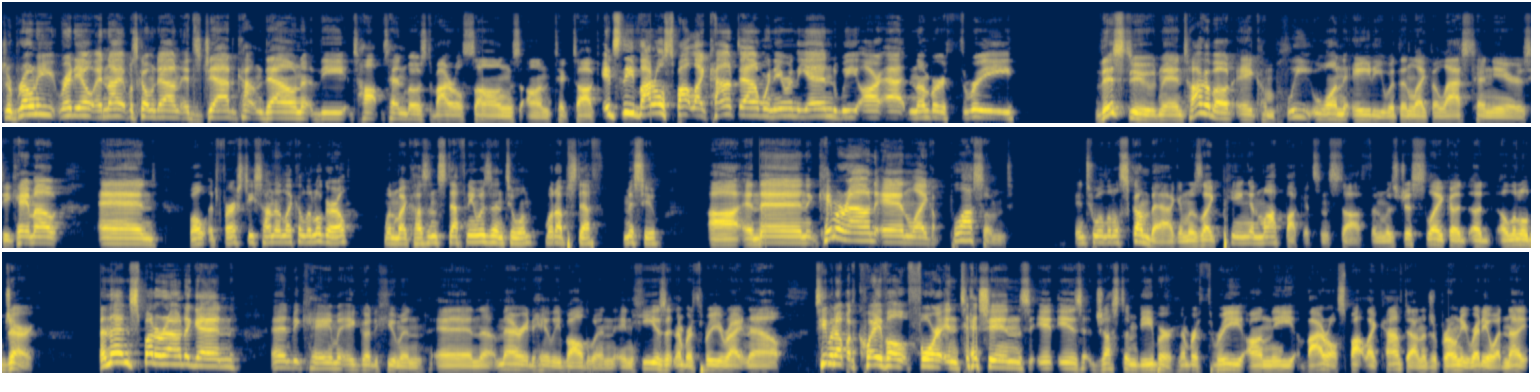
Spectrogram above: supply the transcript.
Jabroni Radio at Night was going down. It's Jad counting down the top 10 most viral songs on TikTok. It's the viral spotlight countdown. We're nearing the end. We are at number three. This dude, man, talk about a complete 180 within like the last 10 years. He came out and, well, at first he sounded like a little girl when my cousin Stephanie was into him. What up, Steph? Miss you. Uh, and then came around and like blossomed into a little scumbag and was like peeing in mop buckets and stuff and was just like a, a, a little jerk. And then spun around again and became a good human and married Hailey Baldwin. And he is at number three right now. Teaming up with Quavo for Intentions, it is Justin Bieber, number three on the viral spotlight countdown of Jabroni Radio at night.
